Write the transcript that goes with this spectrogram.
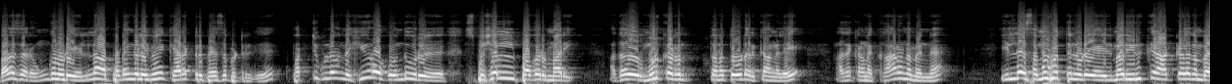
பாலா சார் உங்களுடைய எல்லா படங்களையுமே கேரக்டர் பேசப்பட்டிருக்கு. பர்டிகுலர் அந்த ஹீரோக்கு வந்து ஒரு ஸ்பெஷல் பவர் மாதிரி அதாவது ஒரு மூர்க்கடத்தனத்தோடு இருக்காங்களே அதுக்கான காரணம் என்ன? இல்லை சமூகத்தினுடைய இது மாதிரி இருக்கிற ஆட்களை நம்ம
